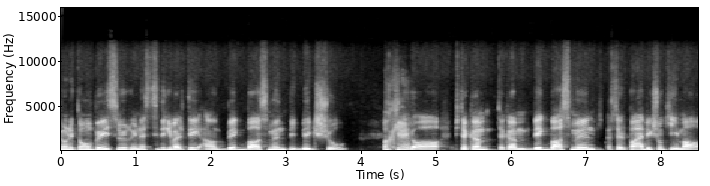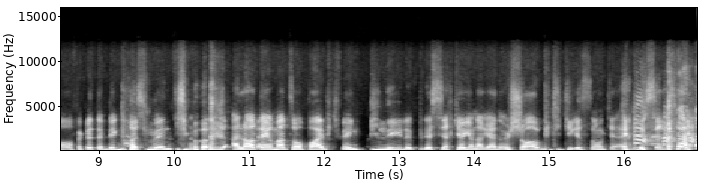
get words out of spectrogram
on est tombé sur une hostie de rivalité entre Big Bossman puis Big Show. OK. Genre, puis t'as comme, t'as comme Big Boss Moon, parce que c'est le père à Big Show qui est mort. Fait que là, t'as Big Boss Moon qui va à l'enterrement de son père, puis qui fait une piner le, le cercueil en arrière d'un char, puis qui crisse son avec le cercueil.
